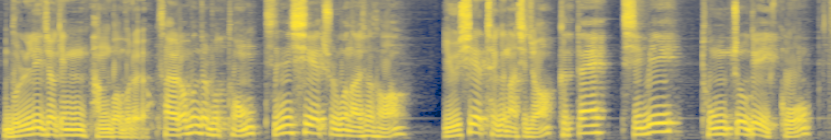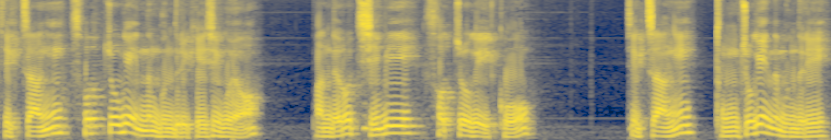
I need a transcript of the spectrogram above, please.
물리적인 방법으로요. 자, 여러분들 보통 진시에 출근하셔서 유시에 퇴근하시죠? 그때 집이 동쪽에 있고 직장이 서쪽에 있는 분들이 계시고요. 반대로 집이 서쪽에 있고 직장이 동쪽에 있는 분들이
